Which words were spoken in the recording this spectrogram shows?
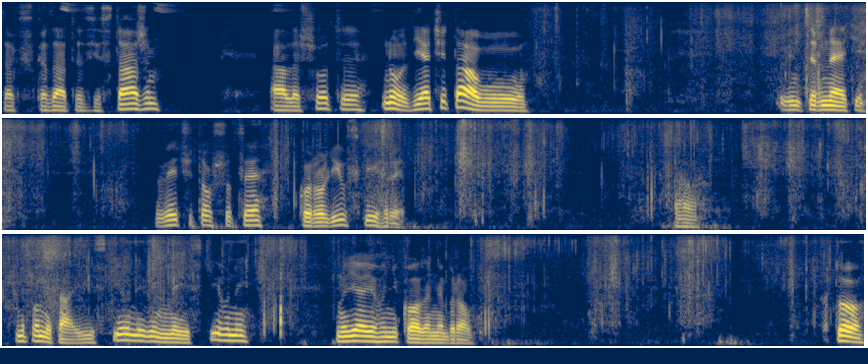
так сказати, зі стажем. Але що це? Ну, я читав у... в інтернеті. Вичитав, що це королівський гриб. А, не пам'ятаю, їстівний він, не їстівний. але я його ніколи не брав. Хто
